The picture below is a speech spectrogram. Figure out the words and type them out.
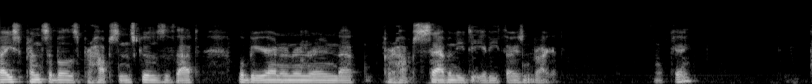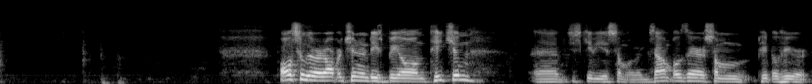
vice principals, perhaps in schools of that, will be earning around that perhaps 70 to 80,000 bracket. Okay. Also, there are opportunities beyond teaching. Uh, just give you some examples there. Some people who are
